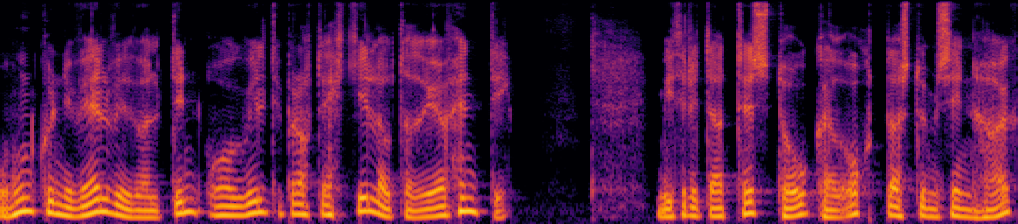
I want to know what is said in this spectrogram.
og hún kunni vel við völdin og vildi brátt ekki láta þau af hendi. Mithridates tók að óttast um sinn hag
